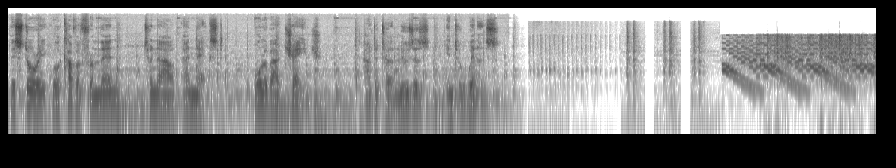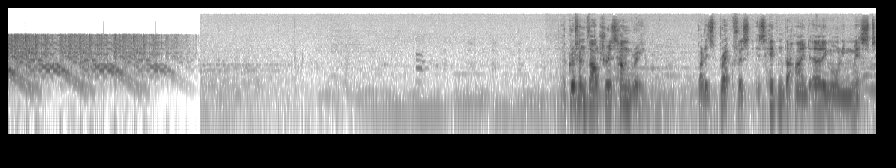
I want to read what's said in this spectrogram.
This story will cover from then to now and next, all about change, how to turn losers into winners. A griffon vulture is hungry, but its breakfast is hidden behind early morning mist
